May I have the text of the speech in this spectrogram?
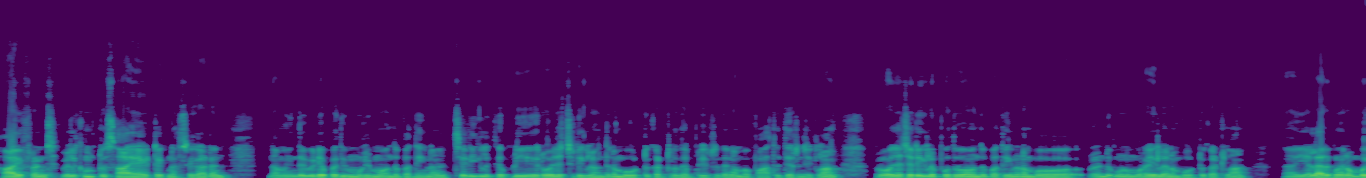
Hi friends welcome to Sai hitech nursery garden நம்ம இந்த வீடியோ பதிவு மூலிமா வந்து பார்த்திங்கன்னா செடிகளுக்கு எப்படி ரோஜா செடிகளை வந்து நம்ம ஒட்டு கட்டுறது அப்படின்றத நம்ம பார்த்து தெரிஞ்சுக்கலாம். ரோஜா செடிகளை பொதுவாக வந்து பார்த்திங்கன்னா நம்ம ரெண்டு மூணு முறையில் நம்ம ஒட்டு கட்டலாம். எல்லாருக்குமே ரொம்ப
